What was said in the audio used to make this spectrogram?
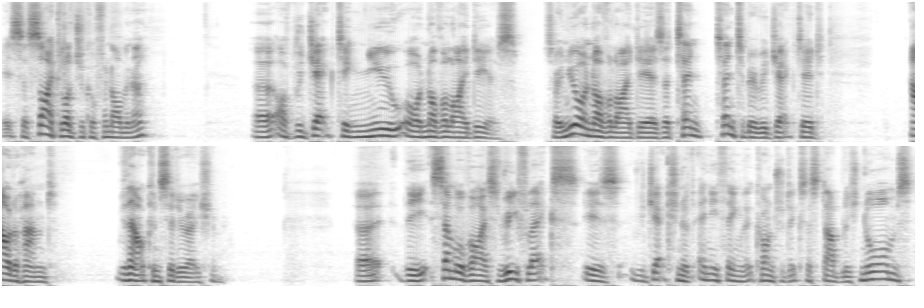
it's a psychological phenomena uh, of rejecting new or novel ideas. So new or novel ideas are tend, tend to be rejected out of hand without consideration. Uh, the Semmelweis reflex is rejection of anything that contradicts established norms,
